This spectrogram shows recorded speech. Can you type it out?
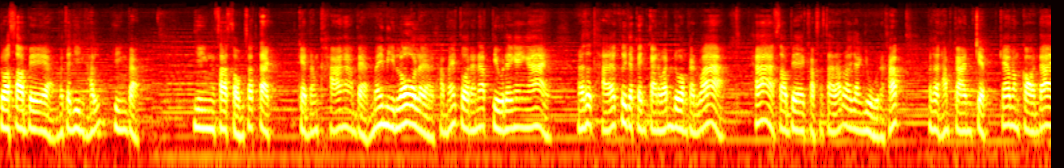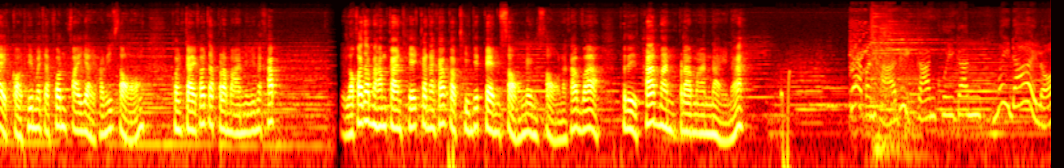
ตัวซอเบอะมันจะยิงทัยิงแบบ ยิงสะสมสแต็กเก็บน้ำค้างอะแบบไม่มีโล่เลยอะทำให้ตัวนั้นนะปิวได้ง่ายๆ แล้วสุดท้ายก็คือจะเป็นการวัดดวงกันว่า ถ้าซอเบกับสตาร์ดัสเรายังอยู่นะครับมันจะทำการเก็บแก้วมังกรได้ก่อนที่มันจะพ่นไฟใหญ่ครั้งที่ 2 กลไกก็จะประมาณนี้นะครับเดี๋ยวเราก็จะมาทำการเทสกันนะครับกับทีมที่เป็น 2-1-2 นะครับว่าประสิทธิภาพมันประมาณไหนนะ แก้ปัญหาด้วยการคุยกันไม่ได้เหรอ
